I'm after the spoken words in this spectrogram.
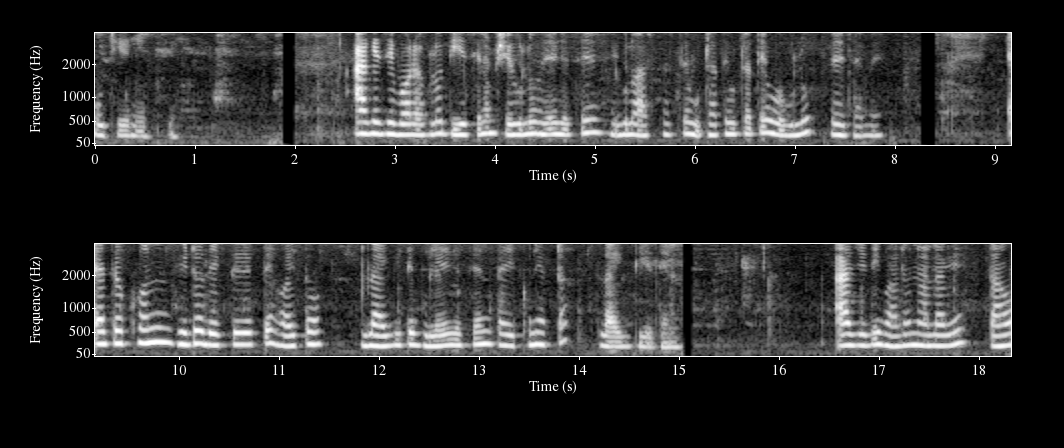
উঠিয়ে নিচ্ছি। আগে যে বড়াগুলো দিয়েছিলাম সেগুলো হয়ে গেছে, এগুলো আস্তে আস্তে উঠাতে উঠাতে ওগুলো হয়ে যাবে। এতক্ষণ ভিডিও দেখতে দেখতে হয়তো লাইক দিতে ভুলে গেছেন, তাই এক্ষুনি একটা লাইক দিয়ে দেন। আর যদি ভালো না লাগে, তাও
